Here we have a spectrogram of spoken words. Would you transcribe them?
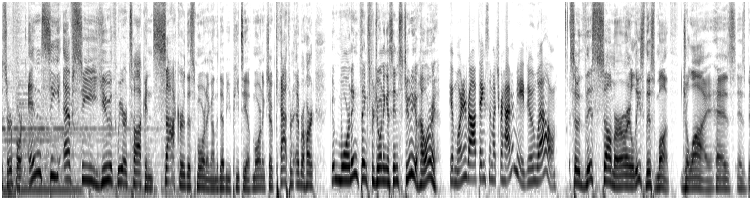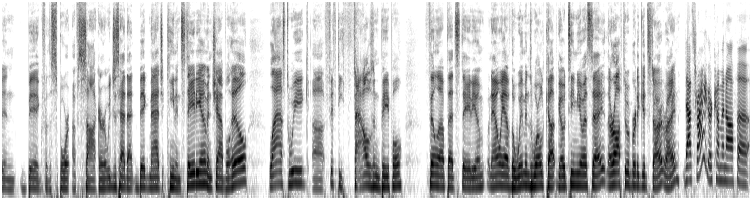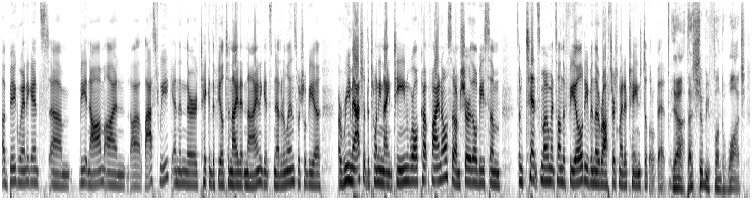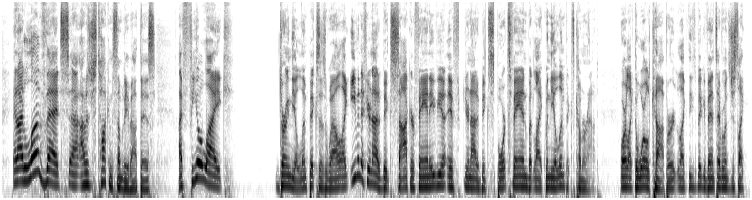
officer for NCFC Youth. We are talking soccer this morning on the WPTF Morning Show. Katharine Eberhardt, good morning. Thanks for joining us in studio. How are you? Good morning, Rob. Thanks so much for having me. Doing well. So this summer, or at least this month, July has has been big for the sport of soccer. We just had that big match at Kenan Stadium in Chapel Hill last week. Uh, Fifty thousand people filling up that stadium. Now we have the Women's World Cup. Go Team USA. They're off to a pretty good start, right? That's right. They're coming off a, a big win against um, Vietnam on uh, last week, and then they're taking the field tonight at nine against Netherlands, which will be a, a rematch at the 2019 World Cup final. So I'm sure there'll be some some tense moments on the field, even though rosters might have changed a little bit. Yeah, that should be fun to watch. And I love that. Uh, I was just talking to somebody about this. I feel like during the Olympics as well. Like even if you're not a big soccer fan, even if you're not a big sports fan, but like when the Olympics come around or like the World Cup or like these big events, everyone's just like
